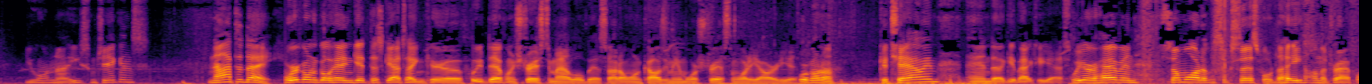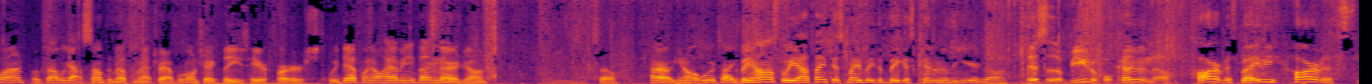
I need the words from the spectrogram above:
you want to eat some chickens? Not today. We're going to go ahead and get this guy taken care of. We've definitely stressed him out a little bit, so I don't want to cause him any more stress than what he already is. We're going to ka-chow him and uh, get back to you guys. We are having somewhat of a successful day on the trap line. Looks like we got something up in that trap. We're going to check these here first. We definitely don't have anything there, John. So, all right, you know what we'll take. To be honest with you, I think this may be the biggest coon of the year, John. This is a beautiful coon, though. Harvest, baby, harvest.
